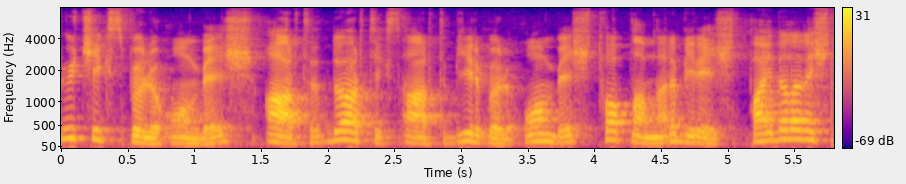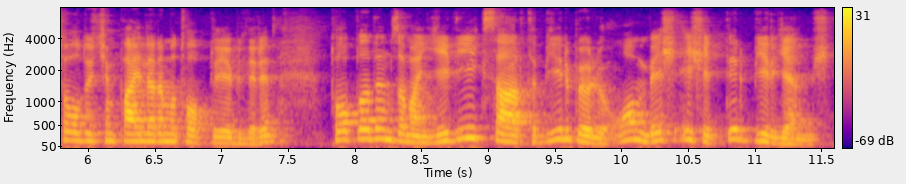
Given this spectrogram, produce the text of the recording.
3x bölü 15 artı 4x artı 1 bölü 15 toplamları 1'e eşit. Paydalar eşit olduğu için paylarımı toplayabilirim. Topladığım zaman 7x artı 1 bölü 15 eşittir 1 gelmiş.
